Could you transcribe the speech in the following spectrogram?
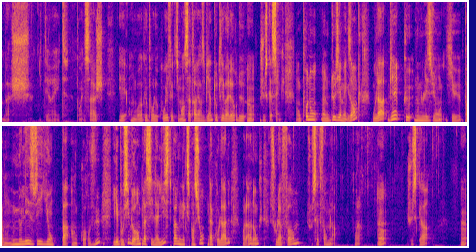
bash iterate.sh, et on voit que pour le coup, effectivement, ça traverse bien toutes les valeurs de 1 jusqu'à 5. Donc prenons un deuxième exemple, où là, bien que nous ne, les ayons, pas encore vus, il est possible de remplacer la liste par une expansion d'accolade, voilà, donc sous la forme, sous cette forme-là. Voilà, 1 jusqu'à 1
